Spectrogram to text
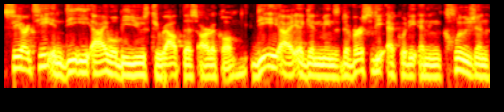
CRT and DEI will be used throughout this article. DEI again means diversity, equity, and inclusion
